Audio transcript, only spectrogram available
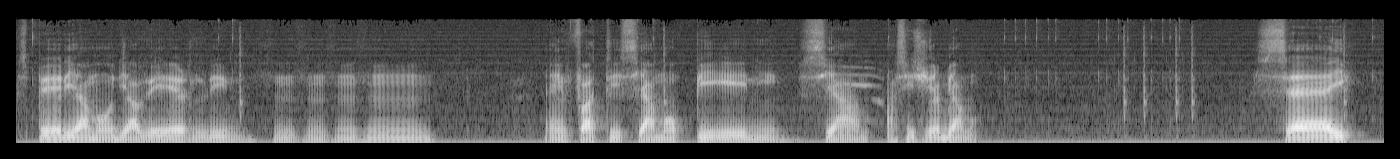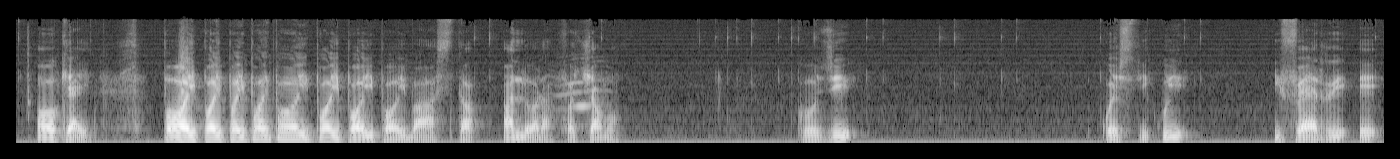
Speriamo di averli. E infatti siamo pieni, siamo... Ah sì, ce li abbiamo. 6 ok poi poi poi poi poi poi poi poi basta allora facciamo così questi qui i ferri e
